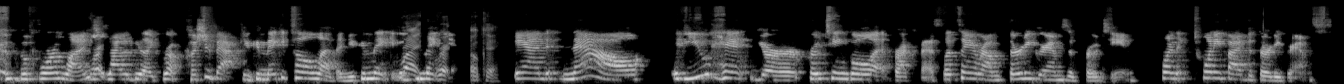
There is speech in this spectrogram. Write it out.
before lunch right. and I would be like, Brooke, push it back. You can make it till 11. You can make it. You right, can make right. it. Okay. And now, if you hit your protein goal at breakfast, let's say around 30 grams of protein, 20, 25 to 30 grams,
